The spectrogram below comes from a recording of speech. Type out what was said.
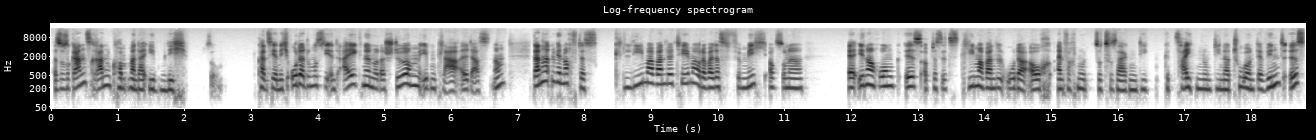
also so ganz ran kommt man da eben nicht. So. Du kannst ja nicht, oder du musst sie enteignen oder stürmen, eben klar, all das. Ne? Dann hatten wir noch das Klimawandelthema, oder weil das für mich auch so eine Erinnerung ist, ob das jetzt Klimawandel oder auch einfach nur sozusagen die Gezeiten und die Natur und der Wind ist,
